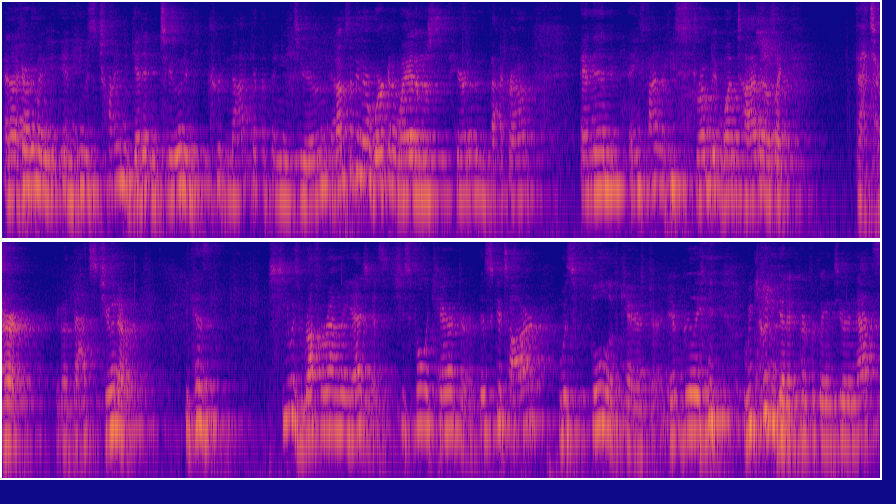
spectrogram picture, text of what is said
And I heard him, and he, and he, was trying to get it in tune, and he could not get the thing in tune. And I'm sitting there working away, and I'm just hearing him in the background. And then and he finally he strummed it one time, and I was like, "That's her." I go, "That's Juno," because she was rough around the edges. She's full of character. This guitar was full of character. It really, we couldn't get it perfectly in tune, and that's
